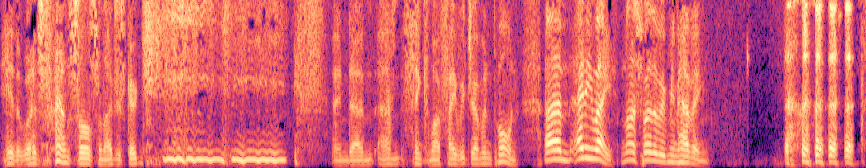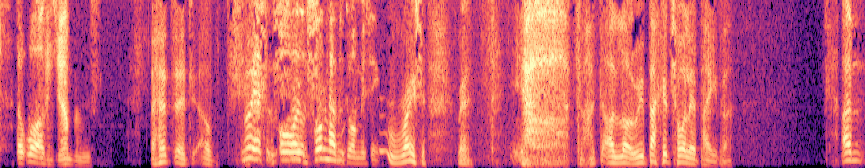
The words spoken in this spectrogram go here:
hear the words brown sauce and I just go and um, um, think of my favourite German porn. Um, anyway, nice weather we've been having. It was. Germans. oh, Oh, yes, so- all the so- top has gone missing. Racist. Right. Yeah, I love. We're back at toilet paper. Um,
